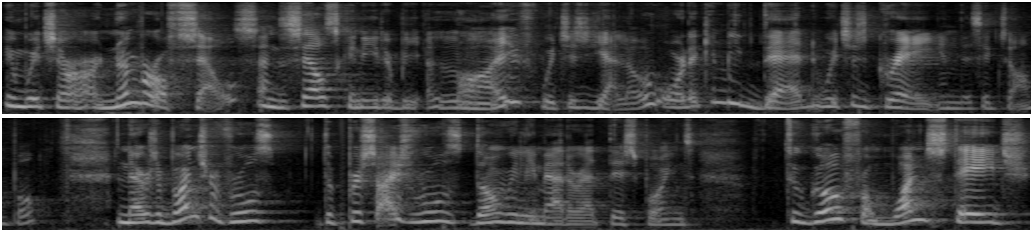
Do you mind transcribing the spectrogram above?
in which there are a number of cells, and the cells can either be alive, which is yellow, or they can be dead, which is gray in this example. And there's a bunch of rules. The precise rules don't really matter at this point to go from one stage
